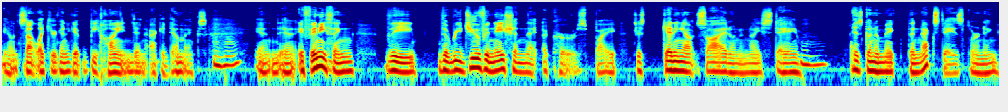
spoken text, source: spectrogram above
You know, it's not like you're going to get behind in academics. And uh, if anything, the the rejuvenation that occurs by just getting outside on a nice day is going to make the next day's learning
